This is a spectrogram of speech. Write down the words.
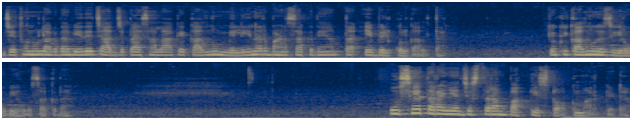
ਜੇ ਤੁਹਾਨੂੰ ਲੱਗਦਾ ਵੀ ਇਹਦੇ 'ਚ ਅੱਜ ਪੈਸਾ ਲਾ ਕੇ ਕੱਲ ਨੂੰ ਮਿਲੀਅਨਰ ਬਣ ਸਕਦੇ ਆ ਤਾਂ ਇਹ ਬਿਲਕੁਲ ਗਲਤ ਹੈ। ਕਿਉਂਕਿ ਕੱਲ ਨੂੰ ਇਹ ਜ਼ੀਰੋ ਵੀ ਹੋ ਸਕਦਾ ਹੈ। ਉਸੇ ਤਰ੍ਹਾਂ ਹੀ ਹੈ ਜਿਸ ਤਰ੍ਹਾਂ ਬਾਕੀ ਸਟਾਕ ਮਾਰਕੀਟ ਹੈ।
